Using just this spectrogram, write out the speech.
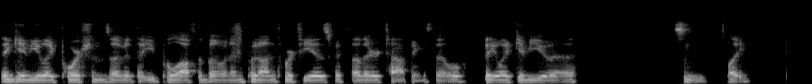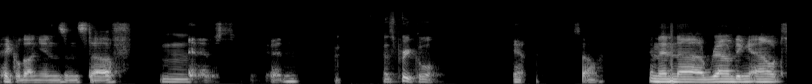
they give you like portions of it that you pull off the bone and put on tortillas with other toppings. They'll they like give you a uh, some like pickled onions and stuff, Mhm. and it was super good. That's pretty cool. Yeah. So, and then uh, rounding out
